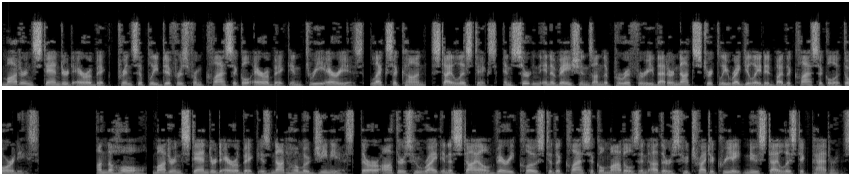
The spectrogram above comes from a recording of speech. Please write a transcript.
Modern Standard Arabic principally differs from Classical Arabic in three areas, lexicon, stylistics, and certain innovations on the periphery that are not strictly regulated by the classical authorities. On the whole, modern Standard Arabic is not homogeneous, there are authors who write in a style very close to the classical models and others who try to create new stylistic patterns.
